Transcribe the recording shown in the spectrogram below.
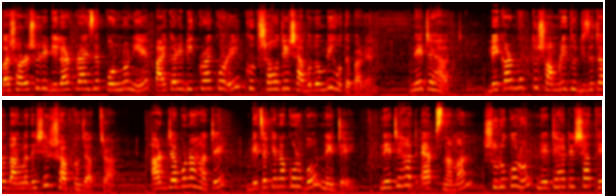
বা সরাসরি ডিলার প্রাইজে পণ্য নিয়ে পাইকারি বিক্রয় করে খুব সহজেই স্বাবলম্বী হতে পারেন। নেটেহাট বেকার মুক্ত সমৃদ্ধ ডিজিটাল বাংলাদেশের স্বপ্নযাত্রা। আর যাব না হাটে, বেচাকেনা করব নেটে। নেটেহাট অ্যাপস নামান, শুরু করুন নেটেহাটের সাথে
